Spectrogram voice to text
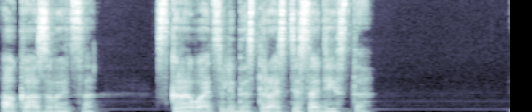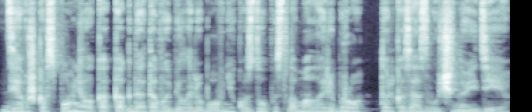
Оказывается, скрывать следы страсти садиста. Девушка вспомнила, как когда-то выбила любовнику зуб и сломала ребро только за озвученную идею.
